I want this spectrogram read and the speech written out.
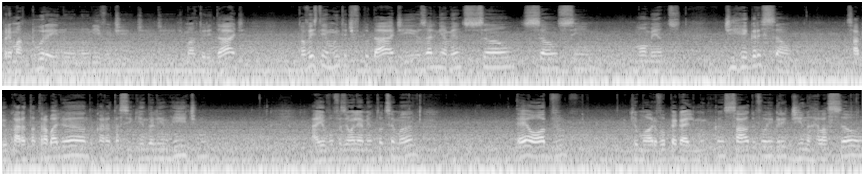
prematura aí no, no nível de, de, de, de, maturidade, talvez tenha muita dificuldade e os alinhamentos são, são sim momentos de regressão. Sabe, o cara está trabalhando, o cara está seguindo ali um ritmo. Aí eu vou fazer um alinhamento toda semana. É óbvio que uma hora eu vou pegar ele muito cansado e vou regredir na relação,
